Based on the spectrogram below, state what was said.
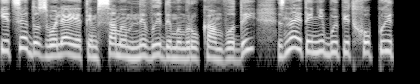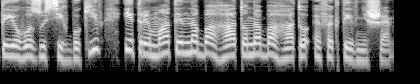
І це дозволяє тим самим невидимим рукам води, знаєте, ніби підхопити його з усіх боків і тримати набагато-набагато ефективніше.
